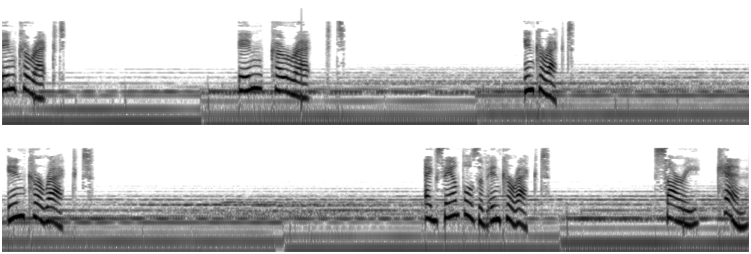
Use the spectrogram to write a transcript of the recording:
Incorrect. Incorrect. Incorrect. Incorrect. Examples of incorrect. Sorry, Ken,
